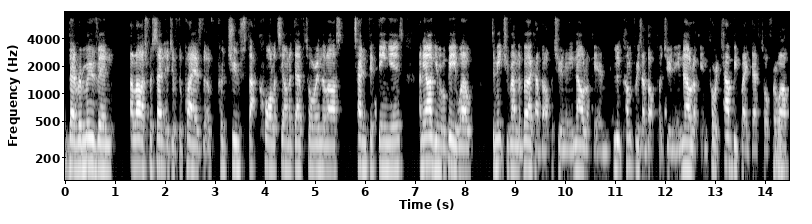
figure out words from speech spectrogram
they're removing a large percentage of the players that have produced that quality on a dev tour in the last 10, 15 years. And the argument would be, well, Dimitri Van den Bergh had the opportunity. Now look at him. Luke Humphries had the opportunity. Now look at him. Corey Cadby played Dev Tour for a mm. while.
